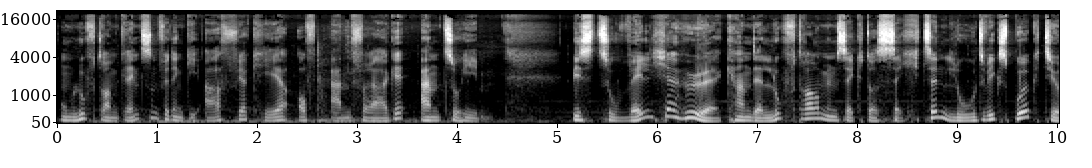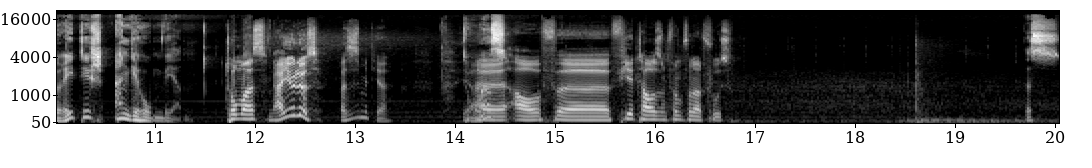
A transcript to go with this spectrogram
um Luftraumgrenzen für den GA-Verkehr auf Anfrage anzuheben. Bis zu welcher Höhe kann der Luftraum im Sektor 16 Ludwigsburg theoretisch angehoben werden? Thomas, Na, Julius, was ist mit dir? Thomas? äh, auf äh, 4500 Fuß. Das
